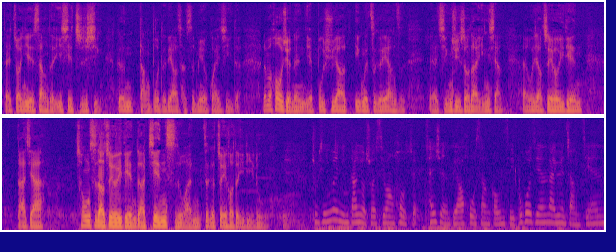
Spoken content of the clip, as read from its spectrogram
在专业上的一些执行，跟党部的调查是没有关系的。那么候选人也不需要因为这个样子，呃，情绪受到影响。呃，我想最后一天，大家冲刺到最后一天都要坚持完这个最后的一里路。主席，因为您刚有说希望候选参选人不要互相攻击，不过今天赖院长今天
